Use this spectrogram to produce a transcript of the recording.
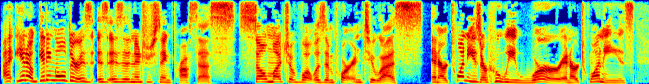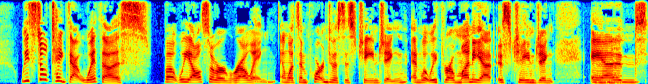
I, you know getting older is, is is an interesting process. So much of what was important to us in our 20s or who we were in our 20s we still take that with us but we also are growing. And what's important to us is changing and what we throw money at is changing. Mm-hmm. And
